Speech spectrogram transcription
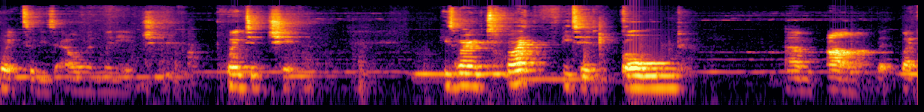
points of his elven lineage, pointed chin. He's wearing tight-fitted gold um, armor that like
